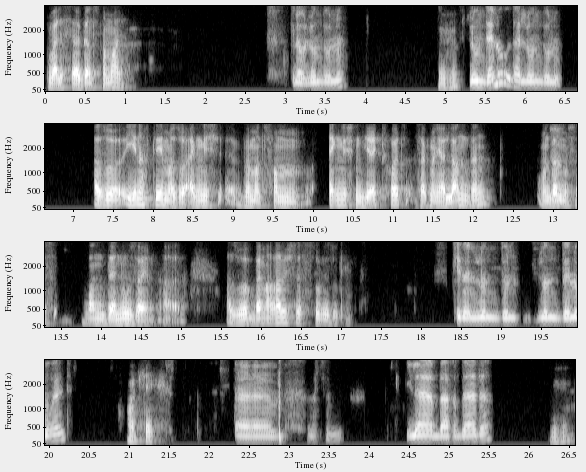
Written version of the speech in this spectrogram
weil es ja ganz normal. Genau, Lundono. Mhm. Lundello oder Lundono? Also je nachdem, also eigentlich, wenn man es vom Englischen direkt hört, sagt man ja London und dann muss es Londonu sein. Also beim Arabisch ist es sowieso den. Okay, dann London, Londonu halt. Okay. Ähm, Ila Bagdada. Mhm.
